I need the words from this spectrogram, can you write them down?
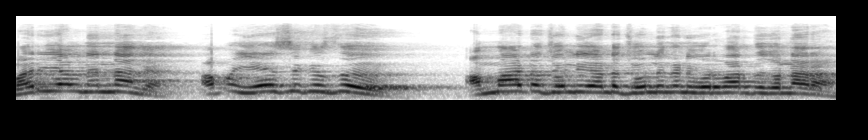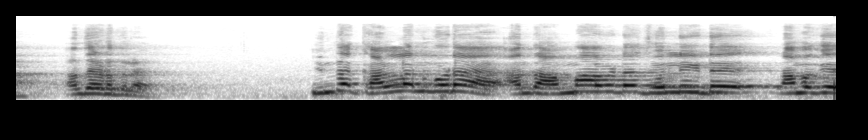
மரியாள் நின்னாங்க. அப்போ ஏசு கிறிஸ்து அம்மாட்ட சொல்லி என்கிட்ட சொல்லுங்கன்னு ஒரு வார்த்தை சொன்னாரா? அந்த இடத்துல. இந்த கள்ளன் கூட அந்த அம்மாவிட்ட சொல்லிட்டு நமக்கு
